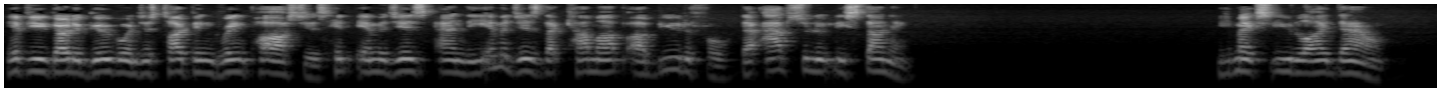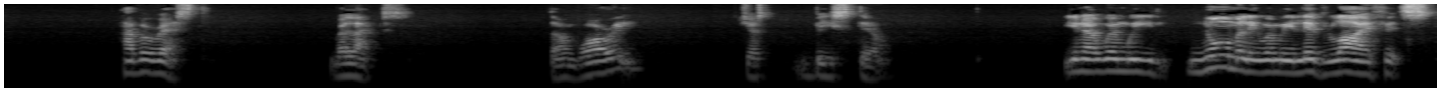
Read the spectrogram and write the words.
If you go to Google and just type in green pastures, hit images, and the images that come up are beautiful. They're absolutely stunning. He makes you lie down, have a rest, relax. Don't worry, just be still. You know, when we normally, when we live life, it's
